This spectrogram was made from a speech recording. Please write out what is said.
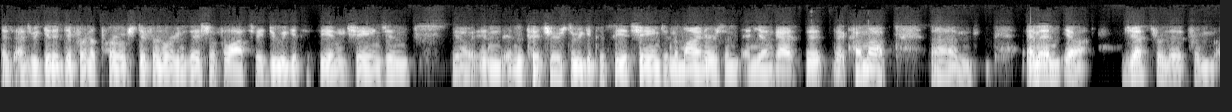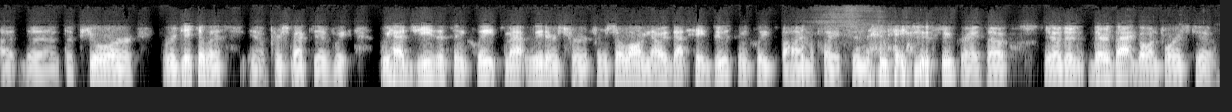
as, as we get a different approach, different organizational philosophy? Do we get to see any change in you know in, in the pitchers? Do we get to see a change in the minors and, and young guys that that come up? Um, and then yeah, just from the from uh, the the pure ridiculous you know perspective, we we had Jesus in cleats, Matt Wieters for for so long. Now we've got Jesus in cleats behind the plates and, and Jesus Sucre. So you know there's there's that going for us too.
